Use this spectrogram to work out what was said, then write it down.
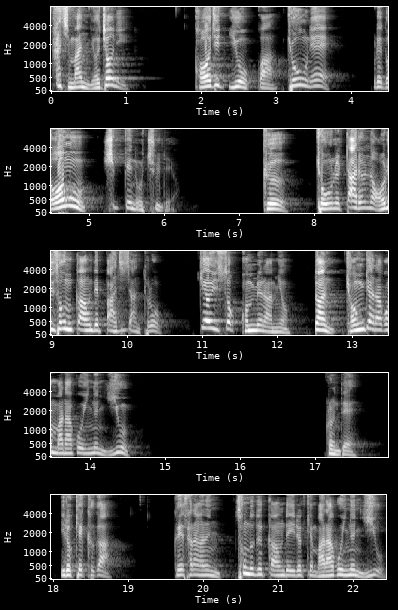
하지만 여전히 거짓 유혹과 교훈에 우리가 너무 쉽게 노출돼요. 그 교훈을 따르는 어리석음 가운데 빠지지 않도록 깨어있어 권면하며 또한 경계라고 말하고 있는 이유. 그런데 이렇게 그가 그의 사랑하는 성도들 가운데 이렇게 말하고 있는 이유.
